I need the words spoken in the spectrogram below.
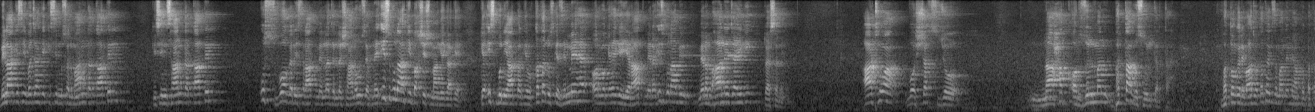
بلا کسی وجہ کے کسی مسلمان کا قاتل، کسی انسان کا قاتل اس وہ اگر اس رات میں اللہ جل شانو سے اپنے اس گناہ کی بخشش مانگے گا کہ کہ اس بنیاد پر کہ وہ قتل اس کے ذمے ہے اور وہ کہے گی یہ رات میرا اس گناہ بھی میرا بہا لے جائے گی، تو ایسا نہیں۔ آٹھواں وہ شخص جو ناحق اور ظلمن بھتہ وصول کرتا ہے۔ بھتوں کا رواج ہوتا تھا ایک زمانے میں، آپ کو پتہ۔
